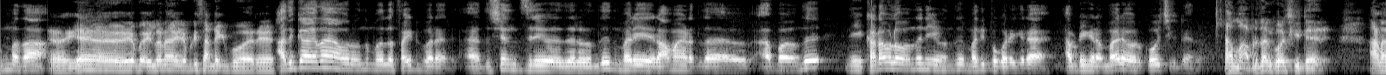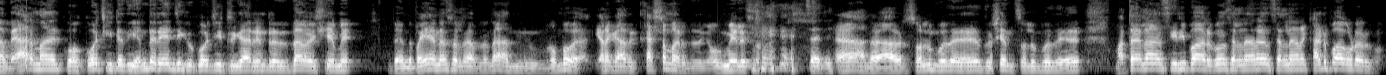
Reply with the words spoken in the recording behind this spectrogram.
உண்மைதான். இல்லைன்னா எப்படி சண்டைக்கு போவாரு? அதுக்காக தான் அவர் வந்து முதல்ல ஃபைட்டுக்கு வராரு. துஷ்யந்த் ஸ்ரீதர் வந்து இந்த மாதிரி ராமாயணத்துல அப்ப வந்து நீ கடவுளை வந்து நீ வந்து மதிப்பு குறைக்கிற அப்படிங்கிற மாதிரி அவர் கோச்சிக்கிட்டாரு ஆமா அப்படிதான் கோச்சிக்கிட்டாரு ஆனா வேற மாதிரி கோ கோச்சிக்கிட்டது எந்த ரேஞ்சுக்கு கோச்சிட்டு இருக்காருன்றது தான் விஷயமே. இப்ப இந்த பையன் என்ன சொல்ற அப்படின்னா ரொம்ப எனக்கு அது கஷ்டமா இருந்ததுங்க உண்மையிலே சரி. அந்த அவர் சொல்லும்போது துஷ்யந்த் சொல்லும்போது மத்த எல்லாம் சிரிப்பா இருக்கும் சில நேரம் சில நேரம் கடுப்பா கூட இருக்கும்.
